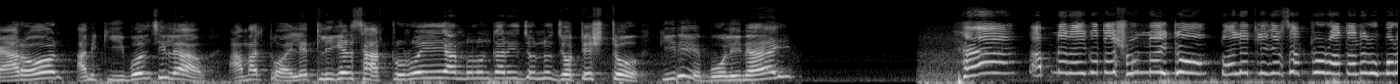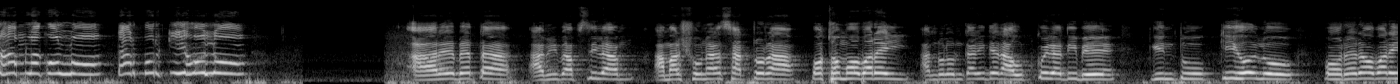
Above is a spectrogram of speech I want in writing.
কারণ আমি কি বলছিলাম, আমার টয়লেট লিগের ছাত্ররও এই আন্দোলনকারীর জন্য যথেষ্ট। কি রে, বলি নাই? হ্যাঁ আপনার এই কথা শুননই তো টয়লেট লিগের ছাত্ররা তাদের উপর হামলা করল তারপর কি হলো আরে বেটা, আমি ভাবছিলাম আমার সোনার ছাত্ররা প্রথম ওভারেই আন্দোলনকারীদের আউট করে দিবে, কিন্তু কি হলো? পরের ওভারে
